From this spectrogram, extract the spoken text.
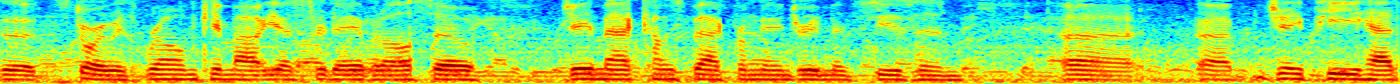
The story with Rome came out yesterday, but also J Mac comes back from an injury midseason. Uh, uh, JP had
